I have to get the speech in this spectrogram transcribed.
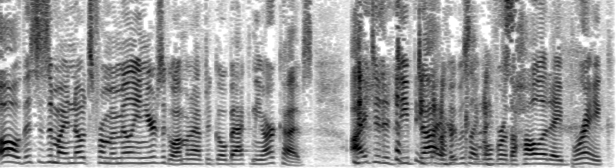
Oh, this is in my notes from a million years ago. I'm gonna have to go back in the archives. I did a deep dive. It was like over the holiday break.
